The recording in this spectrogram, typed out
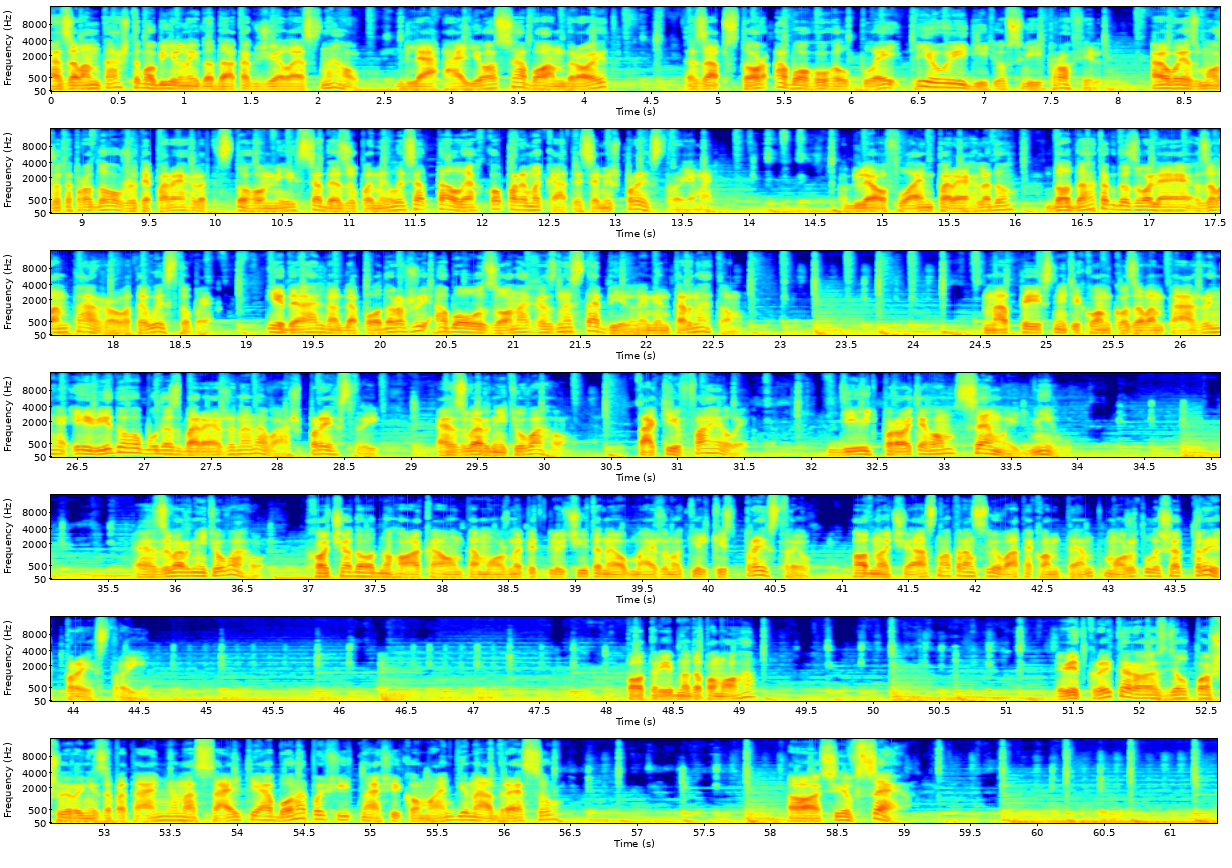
завантажте мобільний додаток GLS Now для iOS або Android з App Store або Google Play і увійдіть у свій профіль. Ви зможете продовжити перегляд з того місця, де зупинилися, та легко перемикатися між пристроями. Для офлайн перегляду додаток дозволяє завантажувати виступи, ідеально для подорожей або у зонах з нестабільним інтернетом. Натисніть іконку завантаження, і відео буде збережене на ваш пристрій. Зверніть увагу, такі файли діють протягом 7 днів. Зверніть увагу, хоча до одного аккаунта можна підключити необмежену кількість пристроїв, одночасно транслювати контент можуть лише три пристрої. Потрібна допомога? Відкрийте розділ Поширені запитання на сайті або напишіть нашій команді на адресу. Ось і все.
